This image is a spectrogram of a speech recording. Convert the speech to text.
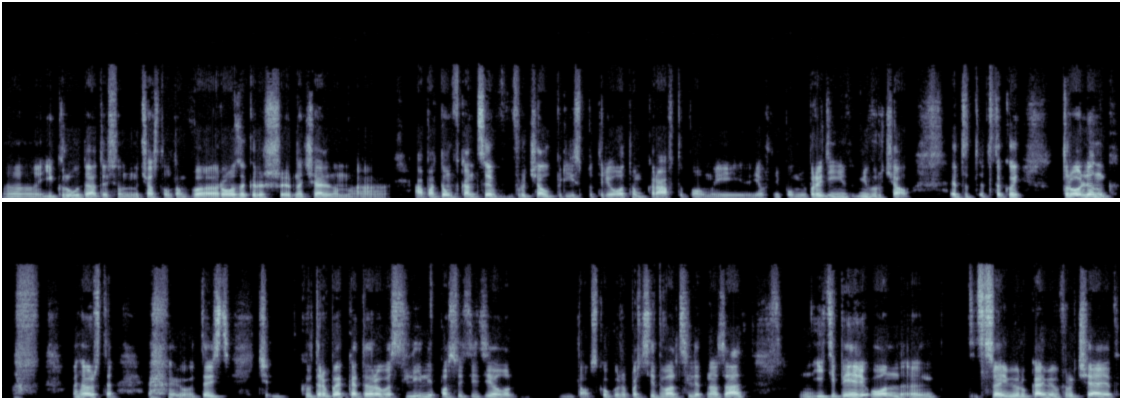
а, игру, да, то есть он участвовал там в розыгрыше начальном, а, а потом в конце вручал приз патриотам, Крафту, по-моему, и я уже не помню, Брэди не, не вручал. Это, это такой троллинг, потому что, то есть, квотербек, которого слили, по сути дела, там, сколько уже, почти 20 лет назад, и теперь он э, своими руками вручает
